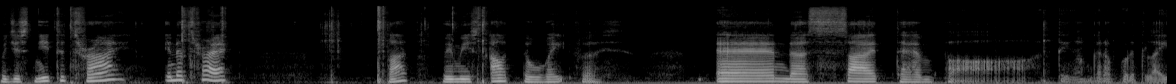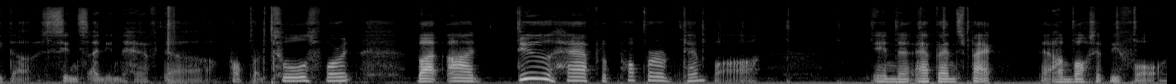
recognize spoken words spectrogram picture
We just need to try in the track but we missed out the weight first. And the side damper I think I'm gonna put it later since I didn't have the proper tools for it. But I do have the proper damper in the Advance pack that I unboxed it before.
